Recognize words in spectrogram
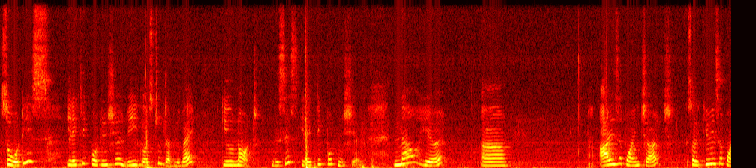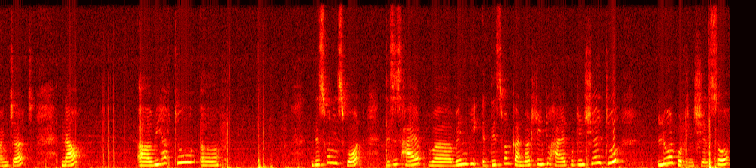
So what is electric potential V equals to W by Q naught this is electric potential now here uh, r is a point charge. Sorry q is a point charge. Now uh, we have to uh, this one is what? This is higher uh, when we this one converted into higher potential to lower potential. So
